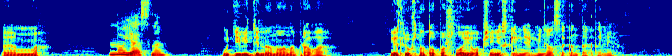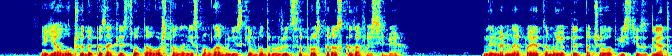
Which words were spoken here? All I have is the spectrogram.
Эм... Ну, ясно. Удивительно, но она права. Если уж на то пошло, я вообще ни с кем не обменялся контактами. Я лучшее доказательство того, что она не смогла бы ни с кем подружиться, просто рассказав о себе. Наверное, поэтому я предпочел отвести взгляд.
